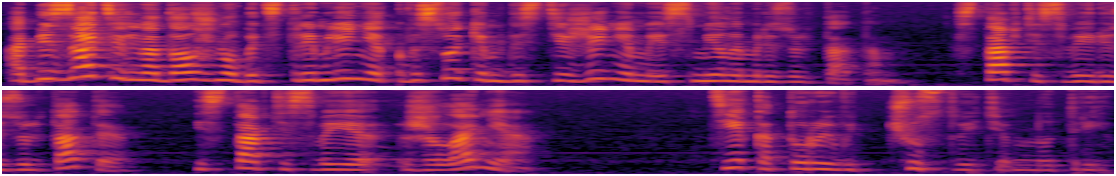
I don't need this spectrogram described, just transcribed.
Обязательно должно быть стремление к высоким достижениям и смелым результатам. Ставьте свои результаты и ставьте свои желания, те, которые вы чувствуете внутри.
